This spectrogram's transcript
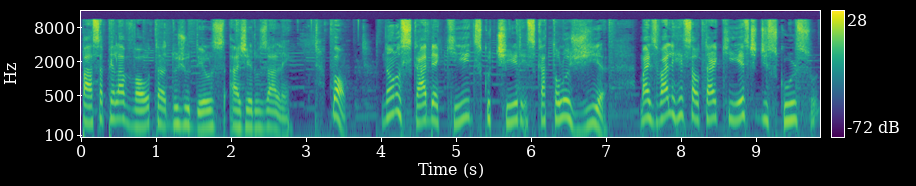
passa pela volta dos judeus a Jerusalém. Bom, não nos cabe aqui discutir escatologia, mas vale ressaltar que este discurso,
